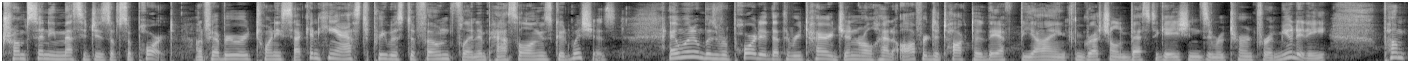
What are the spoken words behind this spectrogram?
Trump sending messages of support. On February 22nd, he asked Priebus to phone Flynn and pass along his good wishes. And when it was reported that the retired general had offered to talk to the FBI and congressional investigations in return for immunity, Pump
